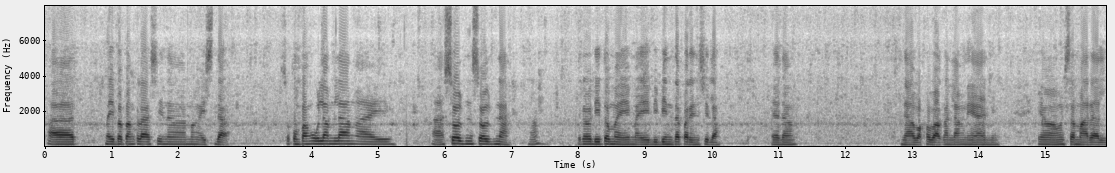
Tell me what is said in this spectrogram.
at may iba pang klase na mga isda. So kung pang ulam lang ay ah, solve na solve na. Ha? Pero dito may may bibinta pa rin sila. Ayan o. Nahawak-hawakan lang niya yan, eh. yung samaral.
